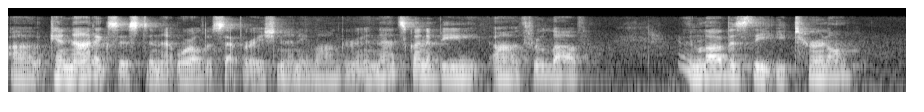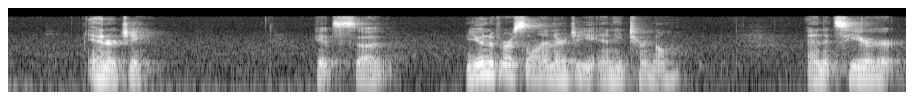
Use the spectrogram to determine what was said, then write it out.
Uh, cannot exist in that world of separation any longer. And that's going to be uh, through love. And love is the eternal energy It's uh, universal energy and eternal. And it's here,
